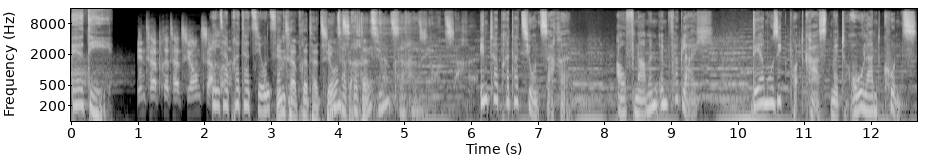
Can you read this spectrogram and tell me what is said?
ARD. Interpretationssache. Interpretationssache. Interpretationssache. Interpretationssache. Interpretationssache. Aufnahmen im Vergleich. Der Musikpodcast mit Roland Kunz.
